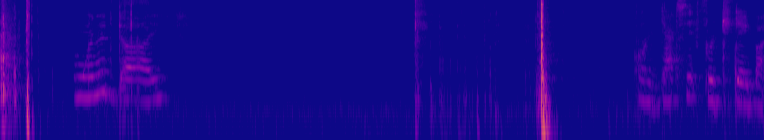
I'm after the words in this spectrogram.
I want to die. Alright, that's it for today. Bye.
